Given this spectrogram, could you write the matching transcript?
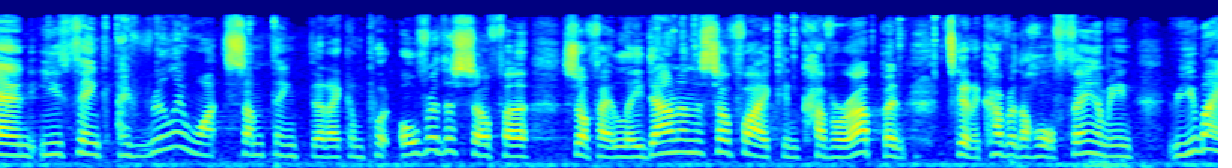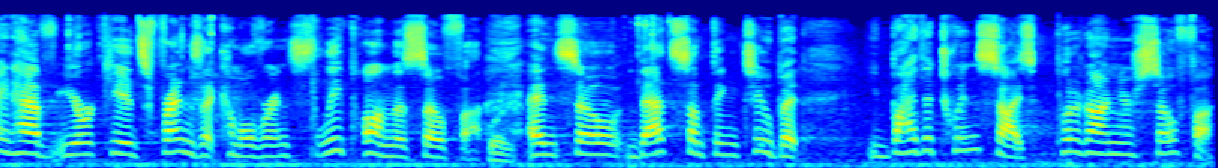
and you think, I really want something that I can put over the sofa, so if I lay down on the sofa, I can cover up, and it's going to cover the whole thing. I mean, you might have your kids' friends that come over and sleep on the sofa, Right. and so that's something too. But you buy the twin size, put it on your sofa.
